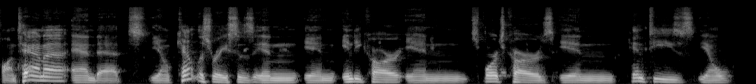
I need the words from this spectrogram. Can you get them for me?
Fontana, and at, you know, countless races in in IndyCar, in sports cars, in Pinty's, you know,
